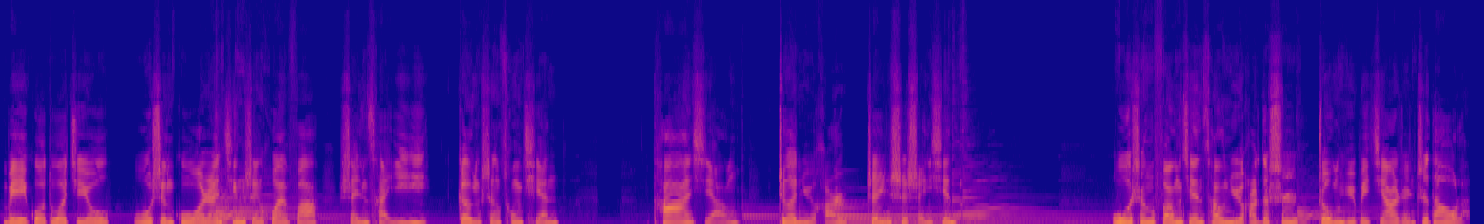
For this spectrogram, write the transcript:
没过多久，吴生果然精神焕发，神采奕奕，更胜从前。他暗想：这女孩真是神仙。吴生房间藏女孩的事，终于被家人知道了。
